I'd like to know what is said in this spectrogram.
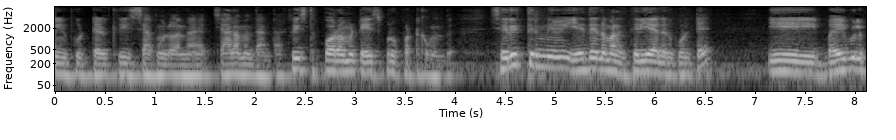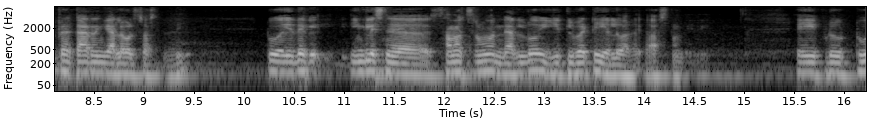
నేను పుట్టాను క్రీస్తు శకంలో అన్న చాలామంది అంట. క్రీస్తు పూర్వం అంటే యేసుప్రభు పుట్టకముందు చరిత్రని ఏదైనా మనకు తెలియాలనుకుంటే ఈ బైబిల్ ప్రకారంగా వెళ్ళవలసి వస్తుంది. టూ ఏదో ఇంగ్లీష్ సంవత్సరం నెలలో వీటిని బట్టి వెళ్ళవలసి వస్తుంది ఇది. ఇప్పుడు two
